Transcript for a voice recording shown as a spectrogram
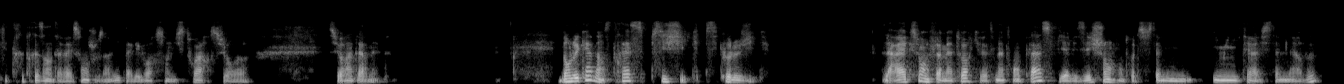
qui est très très intéressant. Je vous invite à aller voir son histoire sur, euh, sur Internet. Dans le cas d'un stress psychique, psychologique, la réaction inflammatoire qui va se mettre en place via les échanges entre le système immunitaire et le système nerveux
